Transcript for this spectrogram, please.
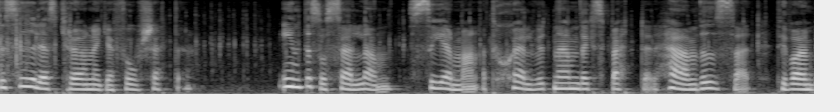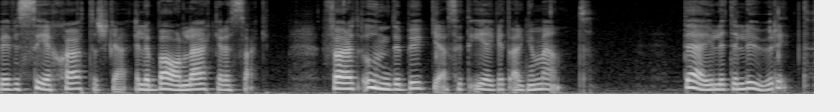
Cecilias krönika fortsätter. Inte så sällan ser man att självutnämnda experter hänvisar till vad en BVC-sköterska eller barnläkare sagt för att underbygga sitt eget argument. Det är ju lite lurigt.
